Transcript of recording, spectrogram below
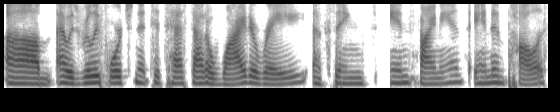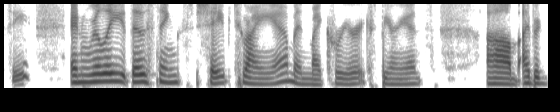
Um, I was really fortunate to test out a wide array of things in finance and in policy. And really, those things shaped who I am and my career experience. Um, I, be-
